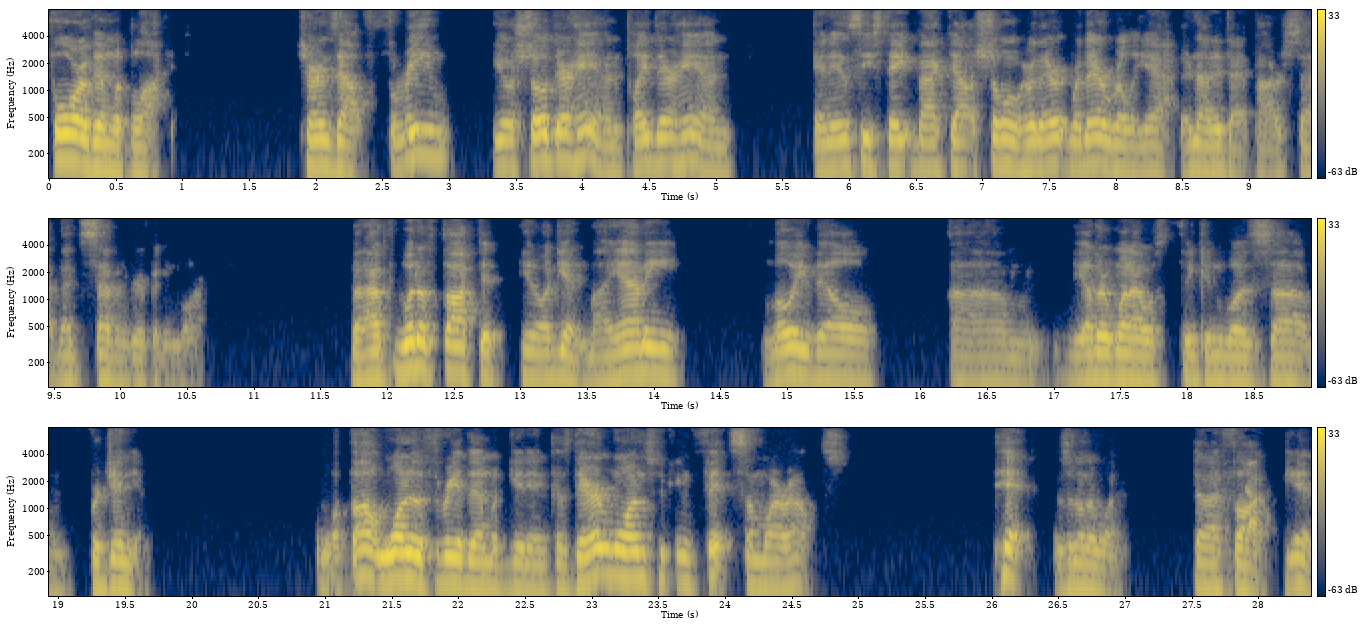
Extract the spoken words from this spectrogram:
four of them would block it. Turns out three, you know, showed their hand, played their hand, and NC State backed out, showing where they're where they're really at. They're not at that power set, that seven group anymore. But I would have thought that, you know, again, Miami, Louisville, um, the other one I was thinking was um, Virginia. I thought one of the three of them would get in because they're ones who can fit somewhere else. Pitt is another one that I thought, yeah,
